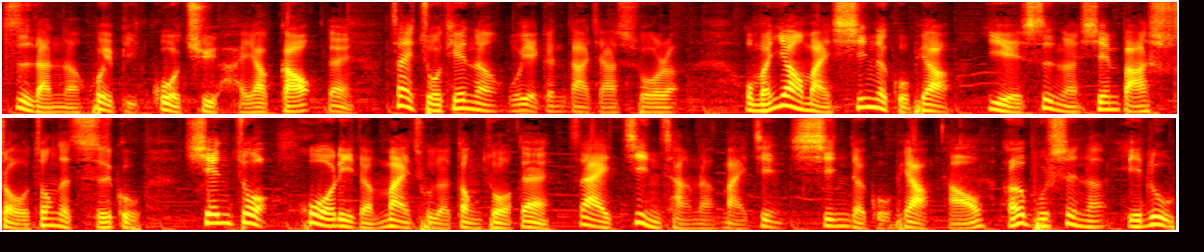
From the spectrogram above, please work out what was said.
自然呢会比过去还要高。对，在昨天呢，我也跟大家说了。我们要买新的股票，也是呢，先把手中的持股先做获利的卖出的动作，对，再进场呢买进新的股票，好，而不是呢一路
